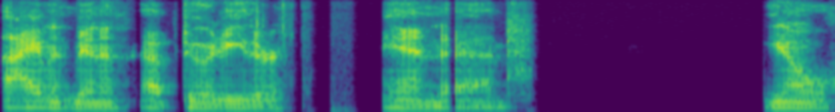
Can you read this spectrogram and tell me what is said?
I haven't been up to it either. And, uh, you know,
